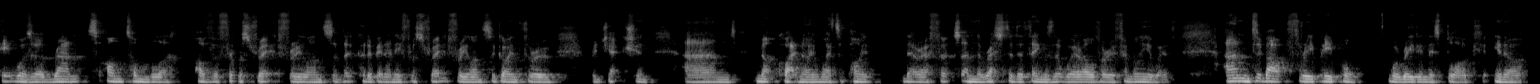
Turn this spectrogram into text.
it was a rant on Tumblr of a frustrated freelancer that could have been any frustrated freelancer going through rejection and not quite knowing where to point their efforts and the rest of the things that we're all very familiar with. And about three people were reading this blog, you know,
